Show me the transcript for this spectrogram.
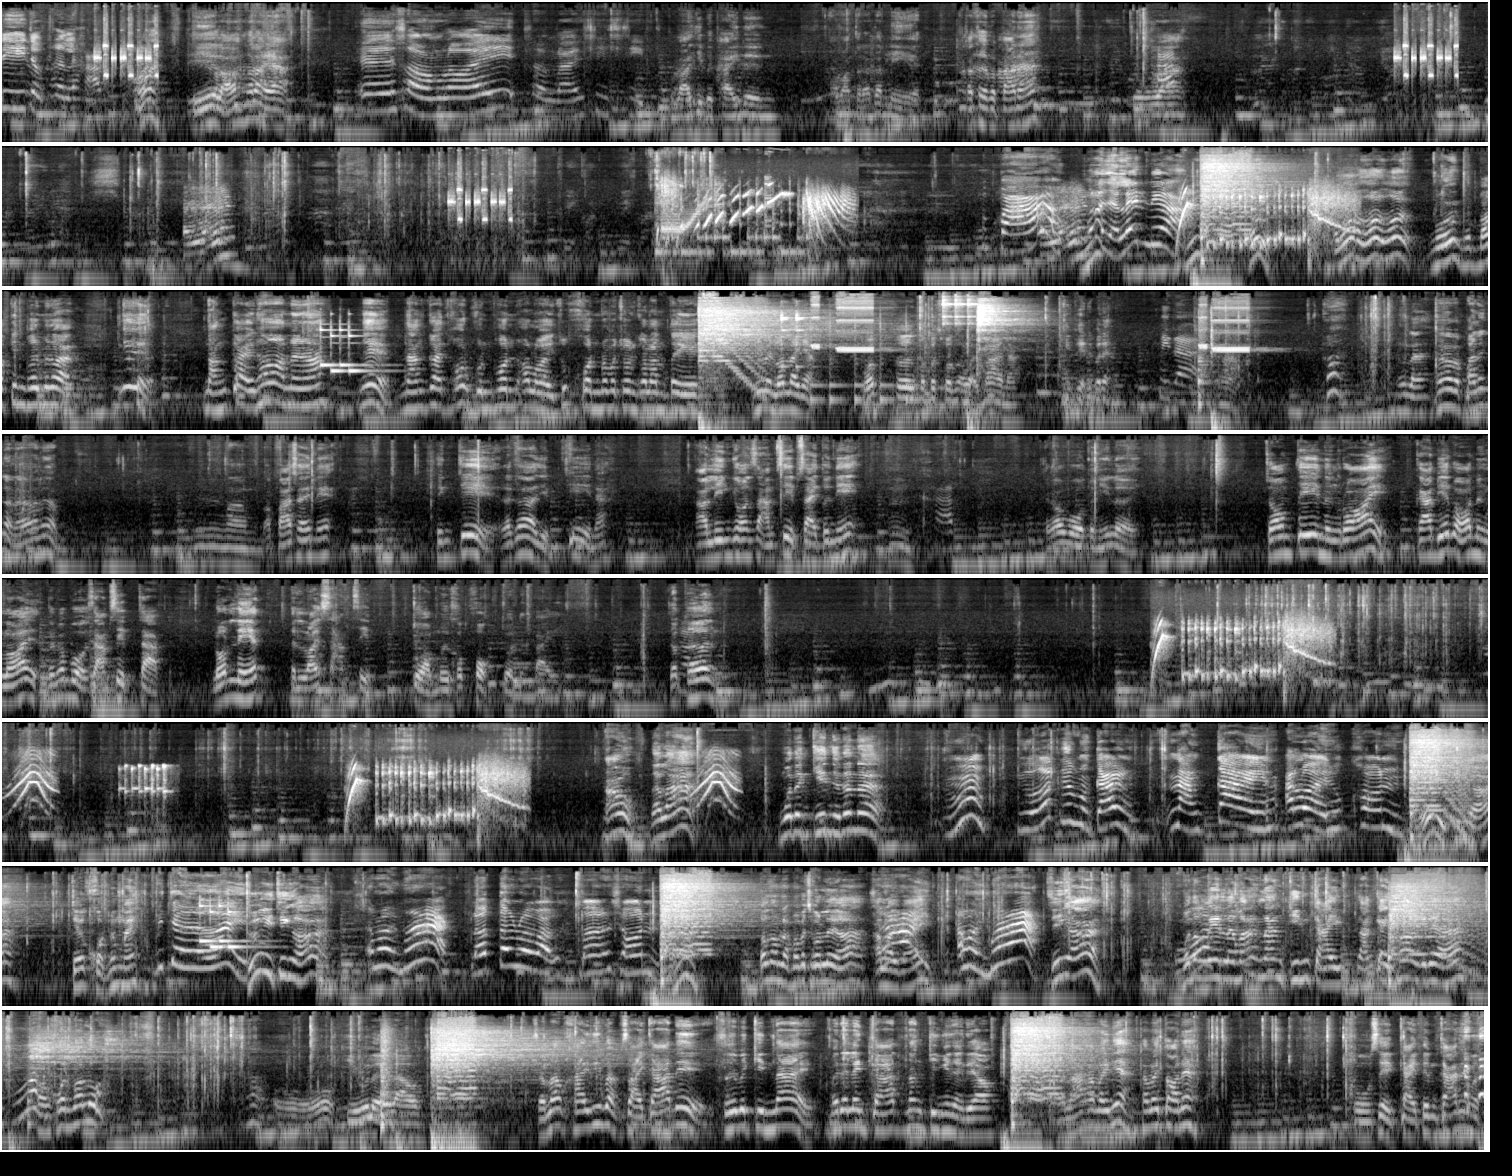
ตีจบเทิร์นเลยครับ โอ้ยตีเหรอเท่าไหร่อะเออสองร้อยสองร้อยสี่สิบร้อยหยิบไปไพ่หนึ่งระวังตัวนั้นดาเมจก็เธอปะปานะตัว โอ้ยโอ้ยโอ้ยผมบักกินเพลินไปหน่อยนี่ หนังไก่ทอดเลยนะนี่หนังไก่ทอดขุนพลอร่อยทุกคนบรรพชนการันตีนี่เป็นรสอะไรเนี่ยรสเพลิงบรรพชนอร่อยมากนะกินเผ็ดได้ปะเนี่ยไม่ได้อะไม่เป็นไรไม่เป็นไรป๊าเล่นก่อนนะเล่นก่อนอืมอ่าป๊าใช้อันนี้ทิ้งจี้แล้วก็หยิบจี้นะเอาลิงโยน30ใส่ตัวนี้อืมครับแล้วก็โวตัวนี้เลย โจมตี100 กาเบียสบอกว่า 100 แล้วก็บวก 30 จากลดเลสเป็น 130จั่วมือครบ6จั่วหนึ่งใบจบเทิร์นเอ้าดารามัวแต่กินอยู่นั่นน่ะ อืมเยอะกินเหมือนกันหนังไก่อ ร่อยทุกคน เฮ้ยจริงเหรอ เจอขนบ้างไหมไม่เจอเลย เฮ้ยจริงเหรออร่อยมาก แล้วต้นระหว่างเบอร์ชนอะต้องสำหรับมาประชนเลยเหรอ อร่อยไหม อร่อยมาก จริงเหรอมันต้องเล่นแล้วมั้งนั่งกินไก่หนังไก่ทอดกันเนี่ยฮะสองคนวะลูก โอ้โหหิวเลยเราสำหรับใครที่แบบสายการ์ดนี่ซื้อไปกินได้ ไม่ได้เล่นการ์ดนั่งกินกันอย่างเดียวแต่ร้านทำอะไรเนี่ยทำอะไรต่อเนี่ย โอ้เศษไก่เต็มการ์ดเลยหมด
